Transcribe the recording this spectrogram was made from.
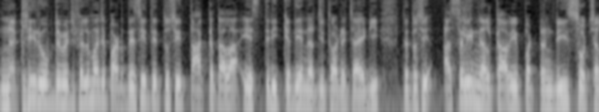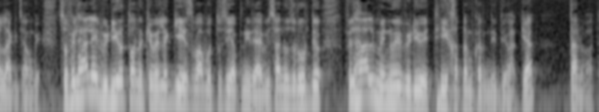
ਨਕਲੀ ਰੂਪ ਦੇ ਵਿੱਚ ਫਿਲਮਾਂ 'ਚ ਪੜਦੇ ਸੀ ਤੇ ਤੁਸੀਂ ਤਾਕਤ ਵਾਲਾ ਇਸ ਤਰੀਕੇ ਦੀ એનર્ਜੀ ਤੁਹਾਡੇ ਚ ਆਏਗੀ ਤੇ ਤੁਸੀਂ ਅਸਲੀ ਨਲਕਾ ਵੀ ਪੱਟਣ ਦੀ ਸੋਚਣ ਲੱਗ ਜਾਓਗੇ। ਸੋ ਫਿਲਹਾਲ ਇਹ ਵੀਡੀਓ ਤੁਹਾਨੂੰ ਕਿਵੇਂ ਲੱਗੀ, ਇਸ ਬਾਬਤ ਤੁਸੀਂ ਆਪਣੀ ਰਾਏ ਵੀ ਸਾਨੂੰ ਜ਼ਰੂਰ ਦਿਓ। ਫਿਲਹਾਲ ਮੈਨੂੰ ਇਹ ਵੀਡੀਓ ਇੱਥੇ ਹੀ ਖਤਮ ਕਰਨ ਦੀ ਦਿਓ ਗਿਆ ਧੰਨਵਾਦ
